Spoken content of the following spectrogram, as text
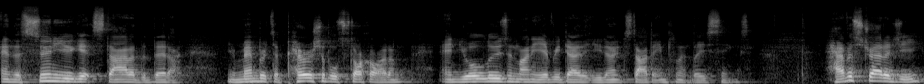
And the sooner you get started, the better. Remember, it's a perishable stock item and you're losing money every day that you don't start to implement these things. Have a strategy,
